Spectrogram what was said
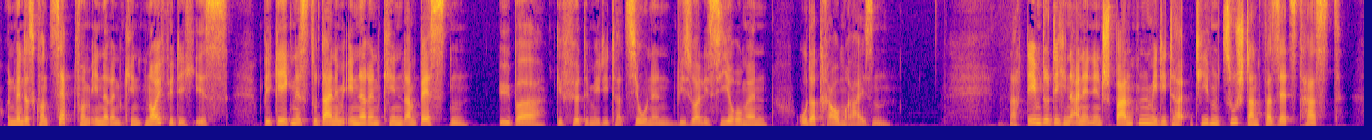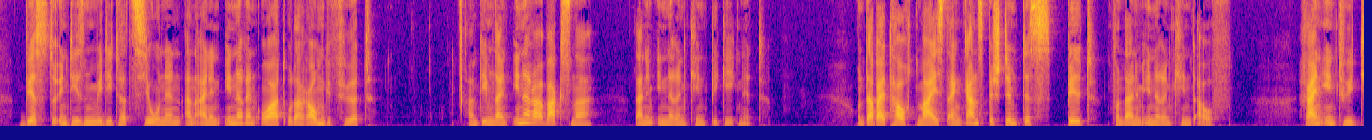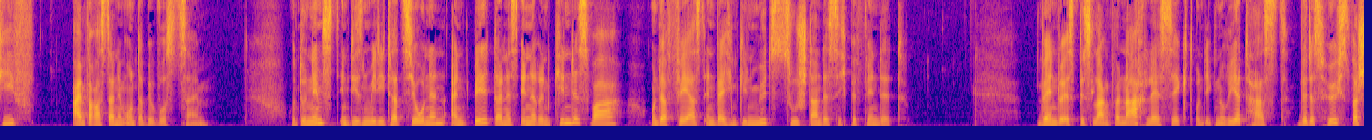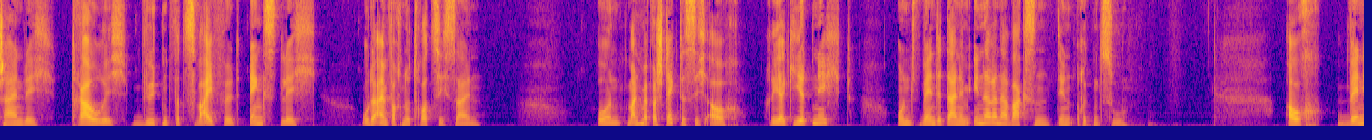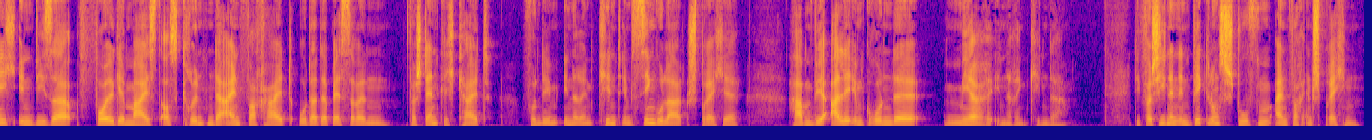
Und wenn das Konzept vom inneren Kind neu für dich ist, begegnest du deinem inneren Kind am besten über geführte Meditationen, Visualisierungen oder Traumreisen. Nachdem du dich in einen entspannten, meditativen Zustand versetzt hast, wirst du in diesen Meditationen an einen inneren Ort oder Raum geführt, an dem dein innerer Erwachsener deinem inneren Kind begegnet. Und dabei taucht meist ein ganz bestimmtes Bild von deinem inneren Kind auf rein intuitiv einfach aus deinem Unterbewusstsein. Und du nimmst in diesen Meditationen ein Bild deines inneren Kindes wahr und erfährst, in welchem Gemütszustand es sich befindet. Wenn du es bislang vernachlässigt und ignoriert hast, wird es höchstwahrscheinlich traurig, wütend, verzweifelt, ängstlich oder einfach nur trotzig sein. Und manchmal versteckt es sich auch reagiert nicht und wendet deinem inneren Erwachsenen den Rücken zu. Auch wenn ich in dieser Folge meist aus Gründen der Einfachheit oder der besseren Verständlichkeit von dem inneren Kind im Singular spreche, haben wir alle im Grunde mehrere inneren Kinder, die verschiedenen Entwicklungsstufen einfach entsprechen.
